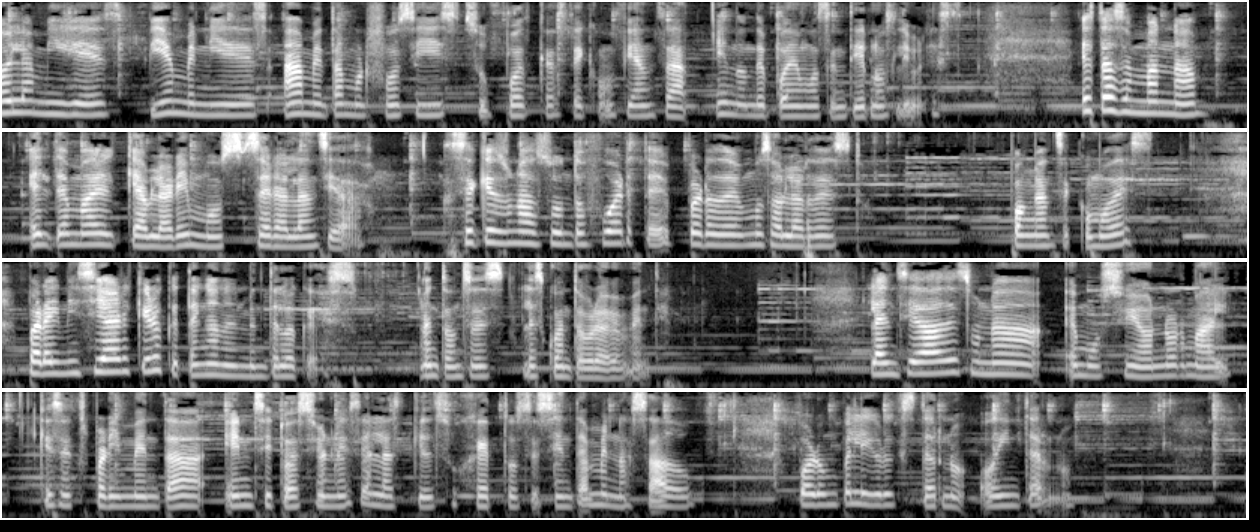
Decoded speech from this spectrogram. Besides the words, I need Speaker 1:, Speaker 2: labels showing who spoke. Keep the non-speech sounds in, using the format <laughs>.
Speaker 1: Hola amigues, bienvenidos a Metamorfosis, su podcast de confianza en donde podemos sentirnos libres. Esta semana el tema del que hablaremos será la ansiedad. Sé que es un asunto fuerte, pero debemos hablar de esto. Pónganse cómodos. Para iniciar, quiero que tengan en mente lo que es. Entonces, les cuento brevemente. La ansiedad es una emoción normal que se experimenta en situaciones en las que el sujeto se siente amenazado por un peligro externo o interno.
